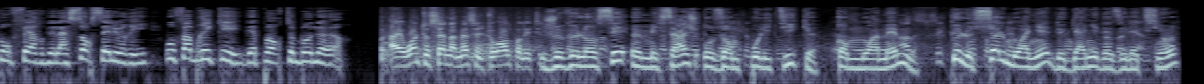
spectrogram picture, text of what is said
pour faire de la sorcellerie ou fabriquer des porte-bonheur. Je veux lancer un message aux hommes politiques comme moi-même que le seul moyen de gagner des élections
